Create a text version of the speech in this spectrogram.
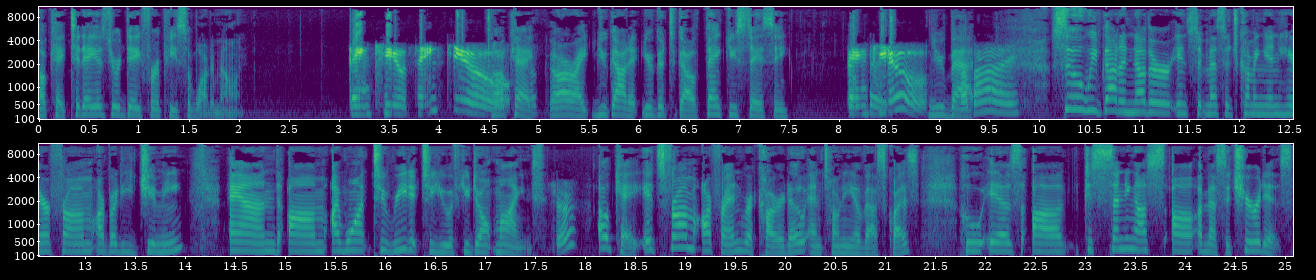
Okay, today is your day for a piece of watermelon. Thank you. Thank you. Okay. All right. You got it. You're good to go. Thank you, Stacy. Thank you. You bet. Bye. Sue, we've got another instant message coming in here from our buddy Jimmy, and um, I want to read it to you if you don't mind. Sure. Okay, it's from our friend Ricardo Antonio Vasquez, who is uh, just sending us uh, a message. Here it is.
